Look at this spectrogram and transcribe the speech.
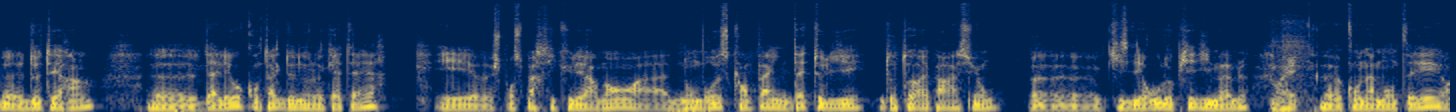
euh, de terrain d'aller au contact de nos locataires. Et je pense particulièrement à de nombreuses campagnes d'ateliers d'autoréparation. euh, qui se déroulent au pied d'immeubles Ouais. euh, qu'on a monté en,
